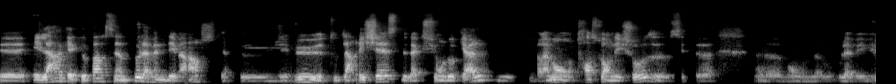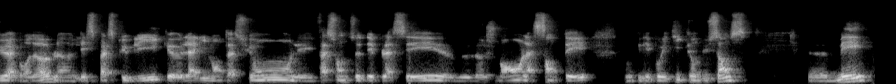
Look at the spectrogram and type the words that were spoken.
Euh, et là, quelque part, c'est un peu la même démarche. C'est-à-dire que j'ai vu toute la richesse de l'action locale qui vraiment transforme les choses. Euh, euh, vous l'avez vu à Grenoble, hein, l'espace public, l'alimentation, les façons de se déplacer, le logement, la santé, donc des politiques qui ont du sens. mais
